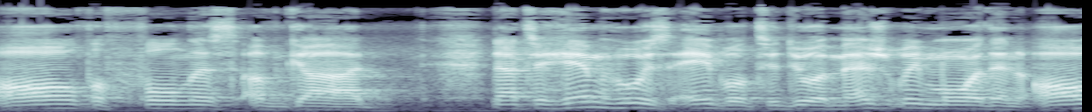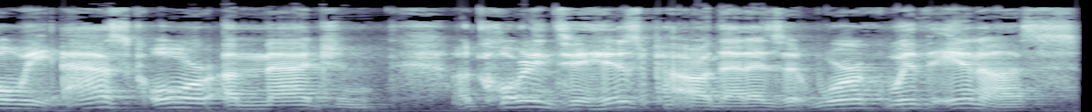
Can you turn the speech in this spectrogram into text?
all the fullness of God. Now, to him who is able to do immeasurably more than all we ask or imagine, according to his power that is at work within us,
